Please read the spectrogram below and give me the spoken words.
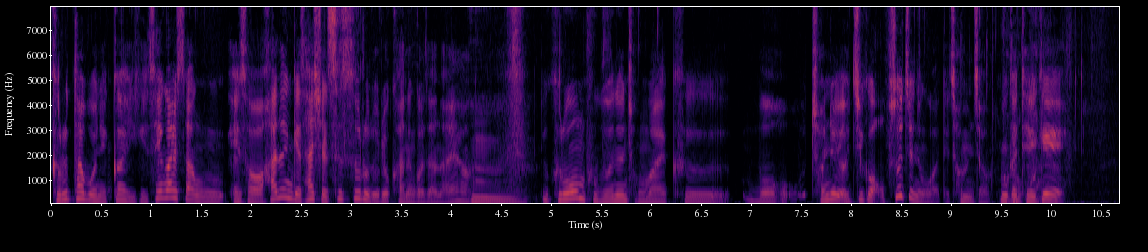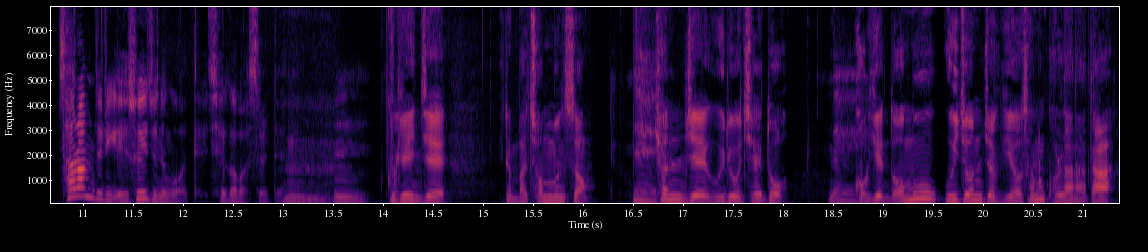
그렇다 보니까 이게 생활상에서 하는 게 사실 스스로 노력하는 거잖아요. 음. 그런 부분은 정말 그 뭐 전혀 여지가 없어지는 것 같아요. 점점. 그러니까 그렇구나. 되게 사람들이 예수해 주는 것 같아요. 제가 봤을 때는. 음. 음. 그게 이제 이른바 전문성, 네. 현재 의료 제도 네. 거기에 너무 의존적이어서는 곤란하다.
